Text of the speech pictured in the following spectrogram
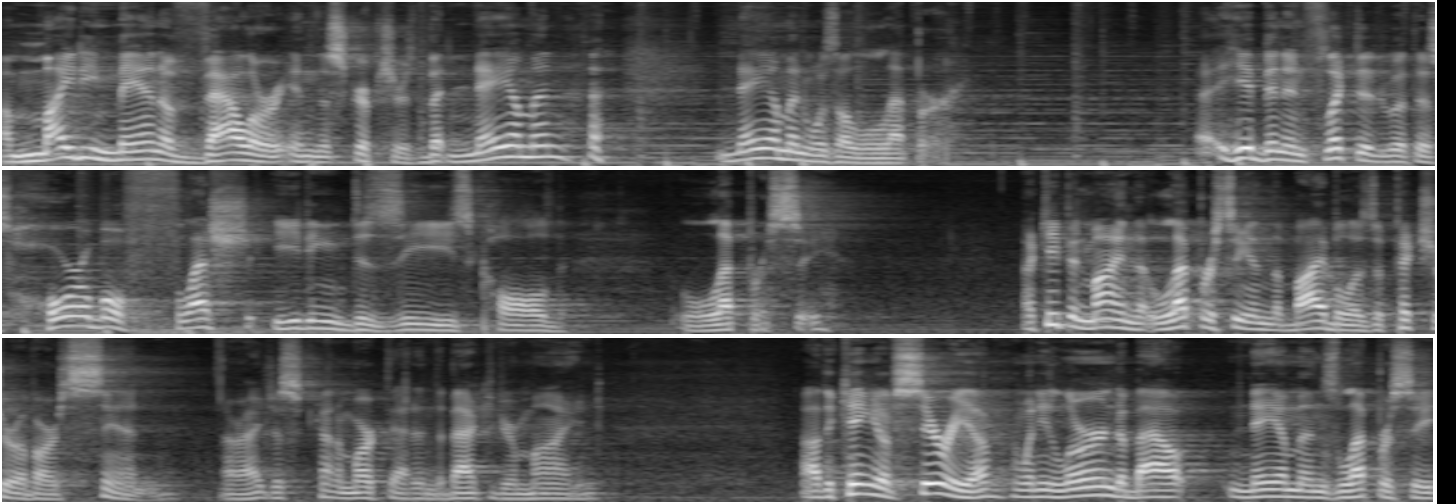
a mighty man of valor in the scriptures. But Naaman, Naaman was a leper. He had been inflicted with this horrible flesh eating disease called leprosy. Now, keep in mind that leprosy in the Bible is a picture of our sin. All right, just kind of mark that in the back of your mind. Uh, the king of Syria, when he learned about Naaman's leprosy,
